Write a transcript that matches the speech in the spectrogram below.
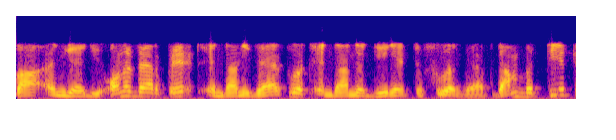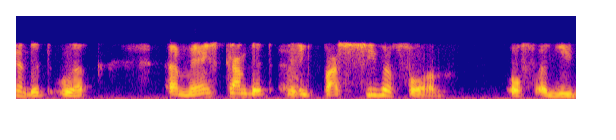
waarin jy die onderwerp het en dan die werkwoord en dan 'n direkte voorwerp, dan beteken dit ook 'n mens kan dit in die passiewe vorm of in die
